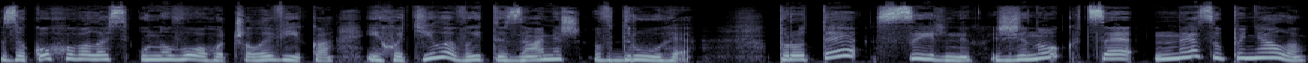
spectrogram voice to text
закохувалась у нового чоловіка і хотіла вийти заміж вдруге. Проте сильних жінок це не зупиняло.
